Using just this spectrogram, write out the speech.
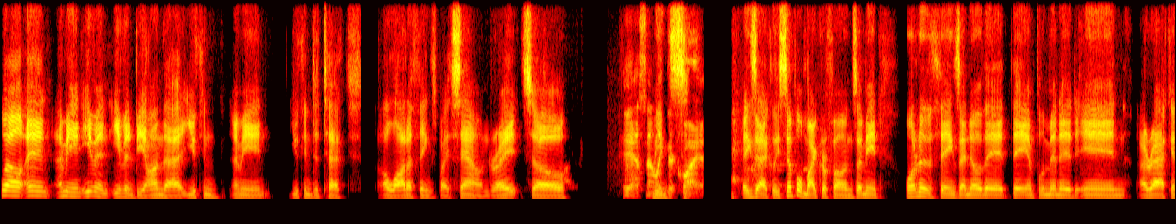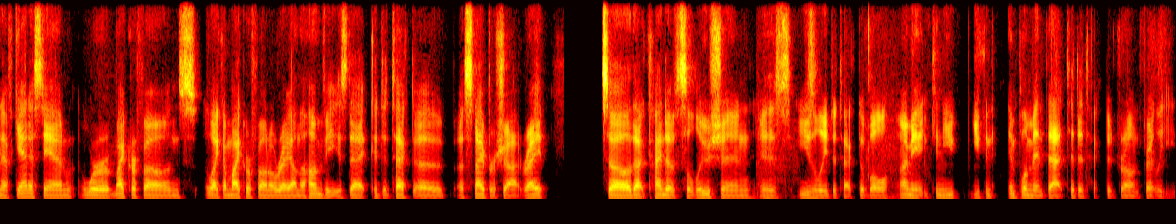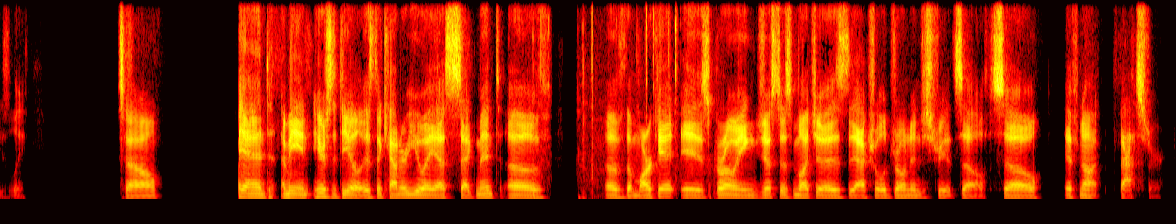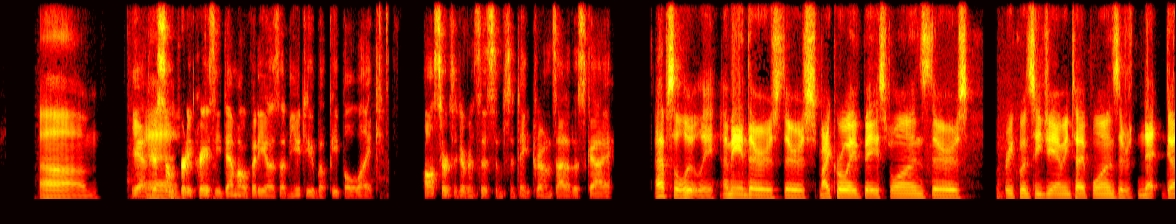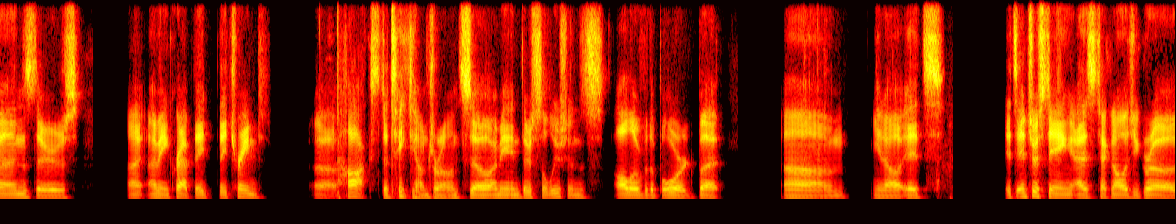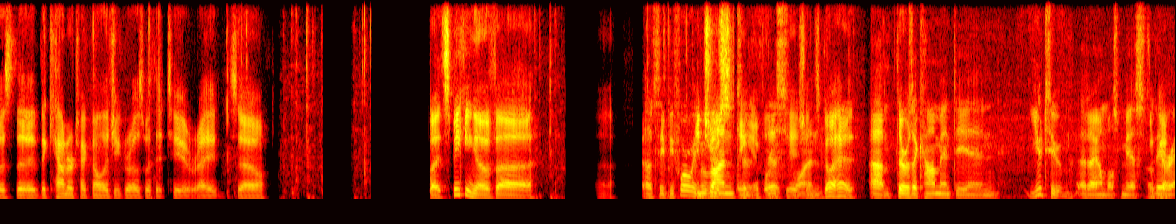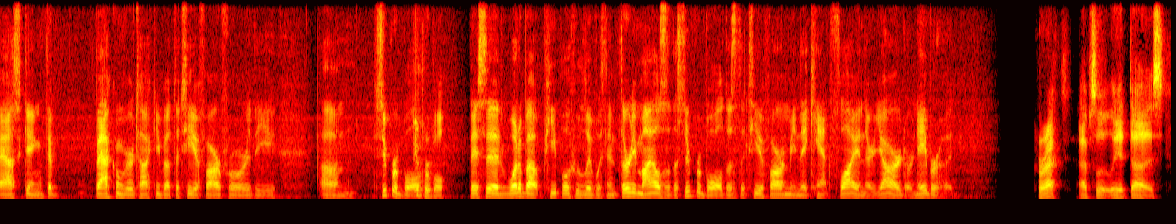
Well, and I mean, even even beyond that, you can. I mean, you can detect a lot of things by sound, right? So Yeah, it's not I mean, like they're quiet. exactly, simple microphones. I mean, one of the things I know that they implemented in Iraq and Afghanistan were microphones, like a microphone array on the Humvees that could detect a, a sniper shot, right? So that kind of solution is easily detectable. I mean, can you you can implement that to detect a drone fairly easily. So and I mean, here's the deal is the counter UAS segment of of the market is growing just as much as the actual drone industry itself. So, if not faster. Um, Yeah, there's some pretty crazy demo videos on YouTube of people like all sorts of different systems to take drones out of the sky. absolutely. I mean, there's there's microwave based ones, there's frequency jamming type ones, there's net guns, there's I, I mean, crap, they they trained uh, hawks to take down drones. So I mean, there's solutions all over the board, but um, you know, it's it's interesting as technology grows, the the counter technology grows with it too, right? So, but speaking of uh, uh Let's see. Before we move on to this one, go ahead. um, there was a comment in YouTube that I almost missed. They were asking that back when we were talking about the TFR for the um, Super Bowl. Super Bowl. They said, "What about people who live within 30 miles of the Super Bowl? Does the TFR mean they can't fly in their yard or neighborhood?" Correct. Absolutely, it does.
